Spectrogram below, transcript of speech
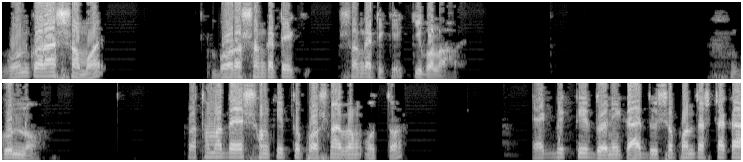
গুণ করার সময় বড় সংখ্যাটি, সংখ্যাটিকে কি বলা হয়? গুণ্য। প্রথম অধ্যায়ের সংক্ষিপ্ত প্রশ্ন এবং উত্তর। এক ব্যক্তির দৈনিক আয় দুইশো পঞ্চাশ টাকা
